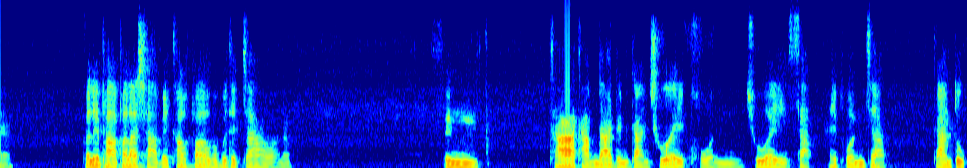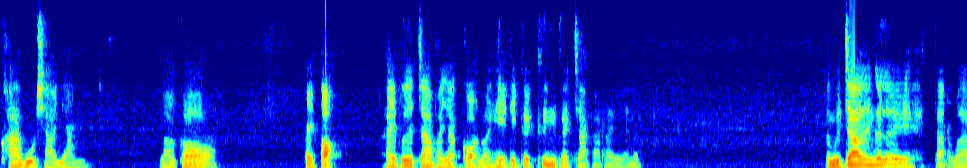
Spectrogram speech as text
นะก็เลยพาพระราชาไปเข้าเฝ้าพระพุทธเจ้านะซึ่งถ้าทำได้เป็นการช่วยคนช่วยสัตว์ให้พ้นจากการถูกฆ่าบูชายันแล้วก็ไปตอบให้พระเจ้าพยากรณ์ว่าเหตุที่เกิดขึ้นเกิดจากอะไรนะพระพุทธเจ้าท่านก็เลยตรัสว่า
